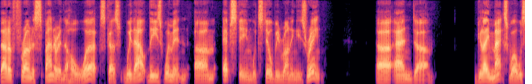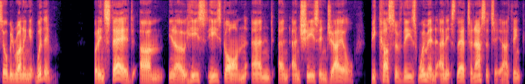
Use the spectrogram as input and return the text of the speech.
that have thrown a spanner in the whole works because without these women, um, Epstein would still be running his ring. Uh, and um, Ghislaine Maxwell would still be running it with him. But instead, um, you know, he's he's gone and and and she's in jail because of these women, and it's their tenacity. I think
